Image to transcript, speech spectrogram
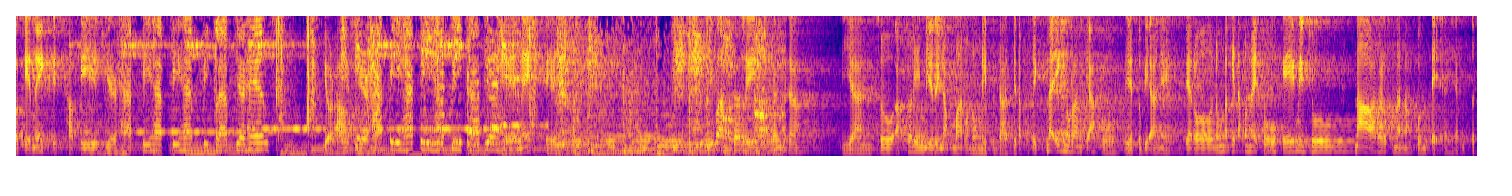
Okay, next is happy. If you're happy, happy, happy, clap your hands. You're happy. If you're happy, happy, happy, clap your hands. Okay, next is... Di ba ang galing? Ang Ganda. Yan. So, actually, hindi rin ako marunong nito dati. Tapos, ig- na-ignorante ako, yeah, to be honest. Pero, nung nakita ko na ito, okay, medyo naaaral ko na ng konti. Ayan. So,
